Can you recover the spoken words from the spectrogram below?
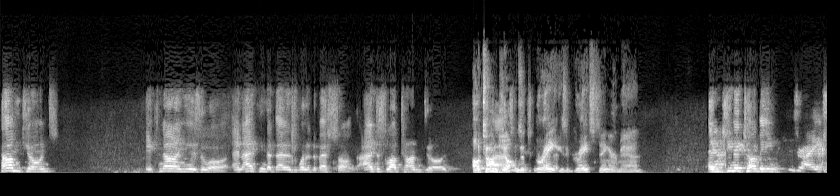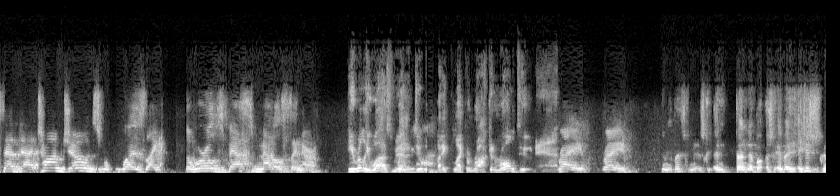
Tom Jones, it's not unusual, and I think that that is one of the best songs. I just love Tom Jones. Oh, Tom uh, Jones it's great. He's a great singer, man. And yeah. Gina Tommy. Drake said that Tom Jones was like the world's best metal singer. He really was, man. Wait, dude, like like a rock and roll dude, man. Right, right. And Thunderball, it just, it just, you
